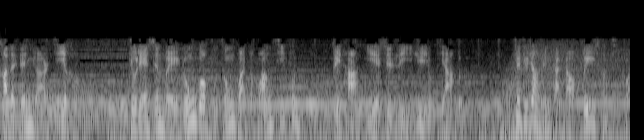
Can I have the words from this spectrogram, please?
她的人缘极好，就连身为荣国府总管的王熙凤，对她也是礼遇有加。这就让人感到非常奇怪：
